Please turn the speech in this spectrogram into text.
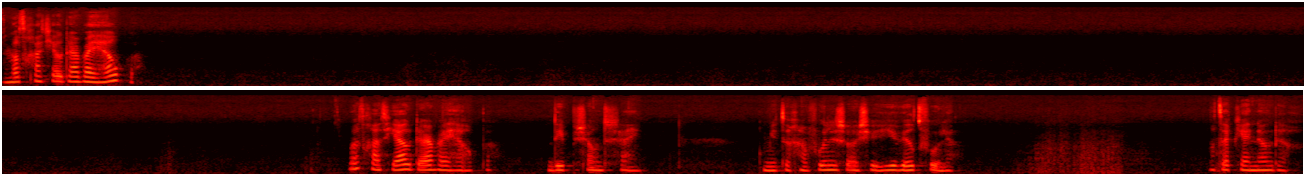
Wat gaat jou daarbij helpen? Wat gaat jou daarbij helpen om die persoon te zijn? Om je te gaan voelen zoals je je wilt voelen. Wat heb jij nodig?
